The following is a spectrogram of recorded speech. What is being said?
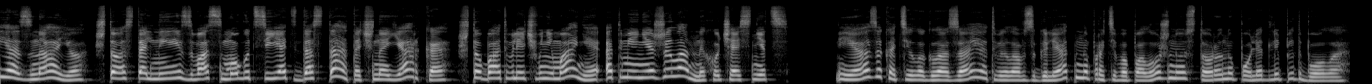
Я знаю, что остальные из вас могут сиять достаточно ярко, чтобы отвлечь внимание от менее желанных участниц. Я закатила глаза и отвела взгляд на противоположную сторону поля для питбола,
